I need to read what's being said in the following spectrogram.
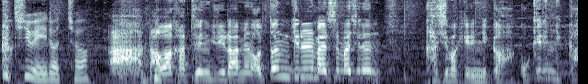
그치 왜 이렇죠? 아 나와 같은 길이라면 어떤 길을 말씀하시는 가시밭길입니까 꽃길입니까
